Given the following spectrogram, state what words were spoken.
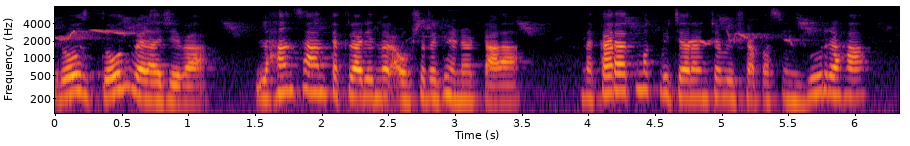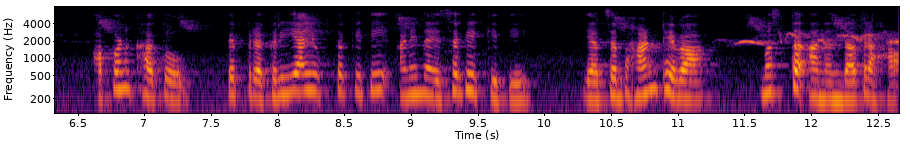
रोज दोन वेळा जेवा. लहान सहान तक्रारींवर औषधं घेणं टाळा. नकारात्मक विचारांच्या विषयापासून दूर राहा. आपण खातो ते प्रक्रियायुक्त किती आणि नैसर्गिक किती याचं भान ठेवा. मस्त आनंदात राहा.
